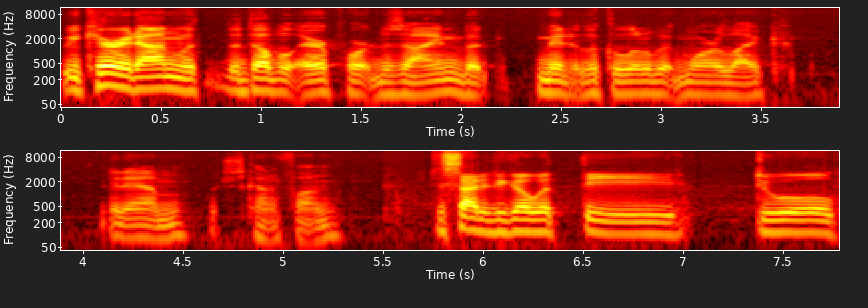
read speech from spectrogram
We carried on with the double airport design, but made it look a little bit more like an M, which is kind of fun decided to go with the dual,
